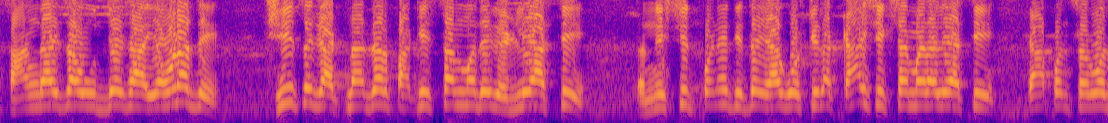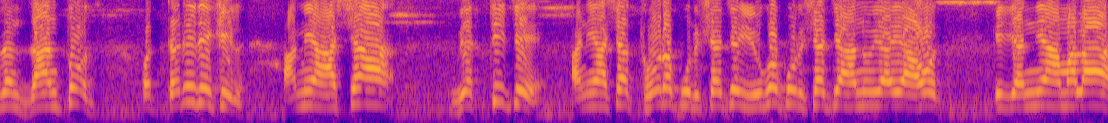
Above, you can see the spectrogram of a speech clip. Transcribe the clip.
सांगायचा उद्देश हा एवढाच आहे हीच घटना जर पाकिस्तानमध्ये घडली असती तर निश्चितपणे तिथं या गोष्टीला काय शिक्षा मिळाली असती हे आपण सर्वजण जाणतोच. पण तरी देखील आम्ही अशा व्यक्तीचे आणि अशा थोर पुरुषाचे युगपुरुषाचे अनुयायी आहोत की ज्यांनी आम्हाला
